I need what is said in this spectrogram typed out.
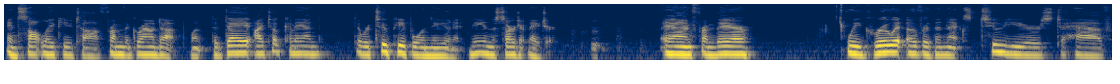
in Salt Lake, Utah from the ground up. When, the day I took command, there were two people in the unit, me and the sergeant major. Hmm. And from there, we grew it over the next two years to have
